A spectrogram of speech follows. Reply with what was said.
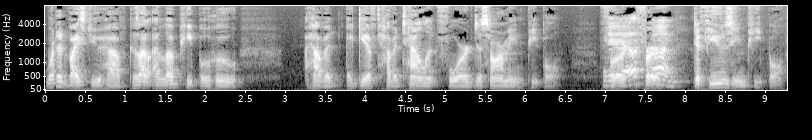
What advice do you have? Because I, I, love people who have a, a, gift, have a talent for disarming people, for, yeah, for fun. diffusing people.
